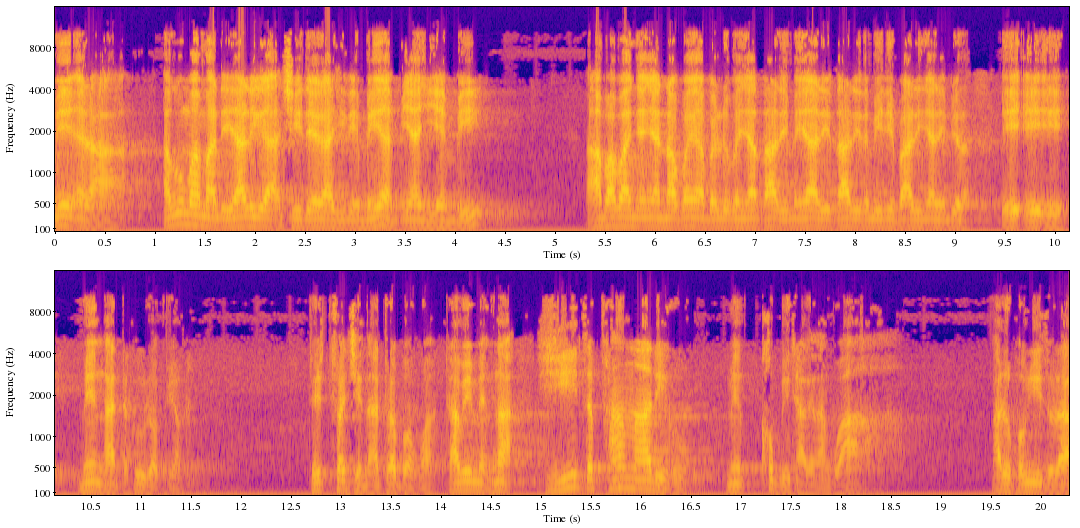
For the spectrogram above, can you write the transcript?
မင်းအဲ့ဒါအခုမှမှတရားလေးကအခြေတဲကရှိတယ်မင်းကပြန်ရင်ပြီအာဘာဘာညာညာနောက်ပိုင်းကဘယ်လိုပဲညာသားတွေမရတွေသားတွေသမီးတွေဘာတွေညာတွေပြောတာအေးအေးအေးမင်းငါတခုတော့ပြောမယ်ဒီထွက်ချင်တာထွက်ပေါ့ကွာဒါပေမဲ့ငါရီးသဖန်းသားတွေကိုမင်းခုတ်ပေးထားကြတာကွာငါတို့ဘုန်းကြီးဆိုတာ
